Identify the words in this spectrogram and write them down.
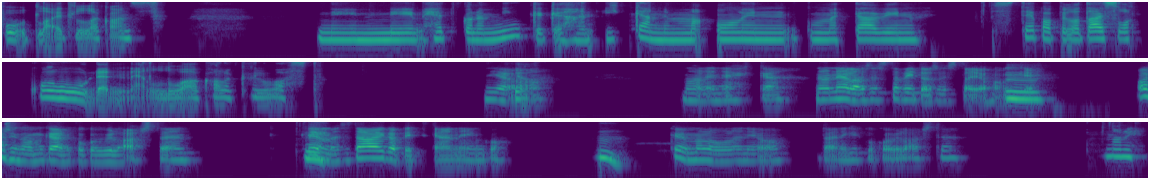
Foodlightilla kanssa. Niin, niin hetkonen, minkäköhän ikäinen mä olin, kun mä kävin Step Upilla, taisi olla kuudennen luokalla kyllä vasta. Joo. Joo. Mä olin ehkä, no nelosesta vitosesta johonkin. Mm. Olisinkohan mä käynyt koko yläasteen. Kyllä niin. mä sitä aika pitkään niin kuin, mm. kyllä mä luulen joo, tai ainakin koko yläasteen. No niin.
